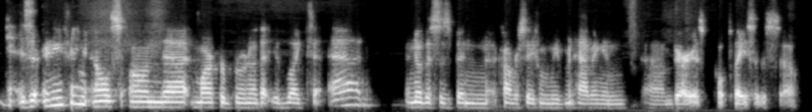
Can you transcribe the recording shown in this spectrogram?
yeah, is there anything else on that, Mark or Bruno, that you'd like to add? I know this has been a conversation we've been having in um, various places, so.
